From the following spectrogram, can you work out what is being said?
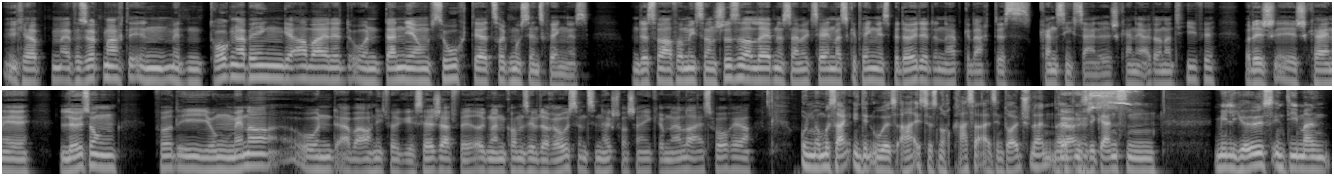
Ich habe ein FSJ gemacht, in, mit Drogenabhängigen gearbeitet und dann jemand besucht, der zurück musste ins Gefängnis. Und das war für mich so ein Schlüsselerlebnis. Da habe ich gesehen, was Gefängnis bedeutet und habe gedacht, das kann es nicht sein. Das ist keine Alternative oder ist, ist keine Lösung für die jungen Männer und aber auch nicht für die Gesellschaft, weil irgendwann kommen sie wieder raus und sind höchstwahrscheinlich krimineller als vorher. Und man muss sagen, in den USA ist es noch krasser als in Deutschland. Ne? Diese ganzen Milieus, in die man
